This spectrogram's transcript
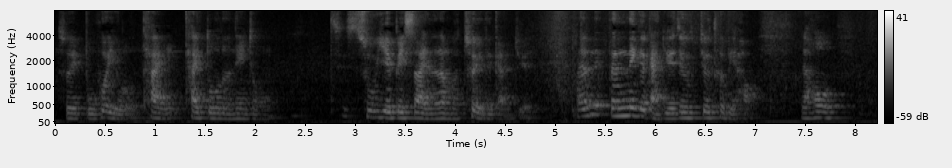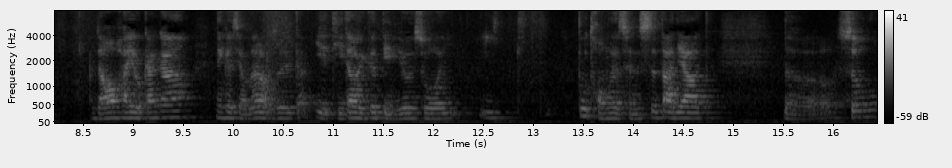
所以不会有太太多的那种树叶被晒的那么脆的感觉。但那但那个感觉就就特别好。然后然后还有刚刚那个小戴老师也提到一个点，就是说一不同的城市，大家。的生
